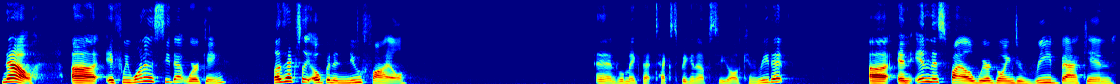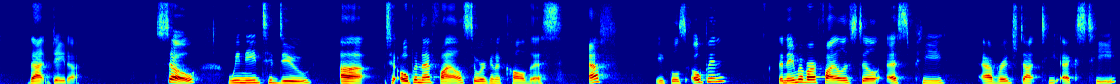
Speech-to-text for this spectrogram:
Now, uh, if we want to see that working, let's actually open a new file. And we'll make that text big enough so you all can read it. Uh, and in this file, we're going to read back in that data. So we need to do, uh, to open that file, so we're going to call this f equals open. The name of our file is still spaverage.txt.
